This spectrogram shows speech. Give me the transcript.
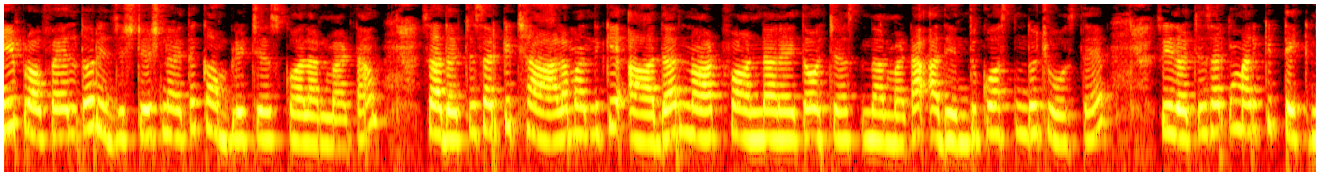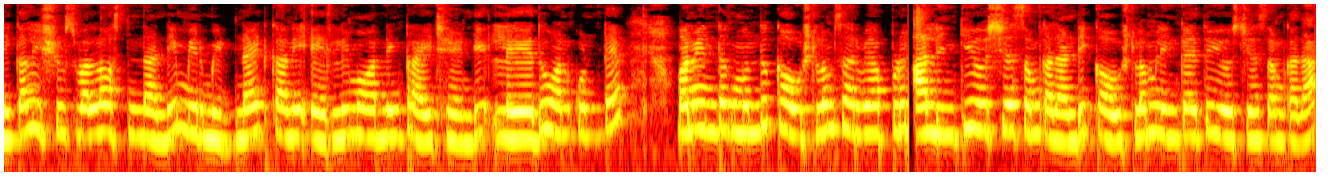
మీ ప్రొఫైల్తో రిజిస్ట్రేషన్ అయితే కంప్లీట్ చేసుకోవాలన్నమాట. సో అది వచ్చేసరికి చాలా మందికి ఆధార్ నాట్ ఫండ్ అని అయితే వచ్చేస్తుంది అనమాట అది ఎందుకు వస్తుందో చూస్తే సో ఇది వచ్చేసరికి మనకి టెక్నికల్ ఇష్యూస్ వల్ల వస్తుందండి. మీరు మిడ్ నైట్ కానీ ఎర్లీ మార్నింగ్ ట్రై చేయండి. లేదు అనుకుంటే మనం ఇంతకు ముందు కౌశలం సర్వే అప్పుడు ఆ లింక్ యూజ్ చేసాం కదండి. కౌశలం లింక్ అయితే యూస్ చేసాం కదా.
